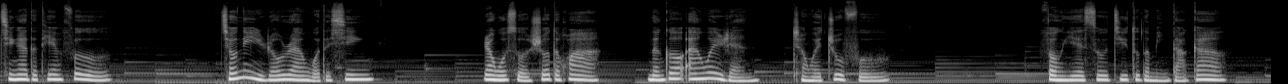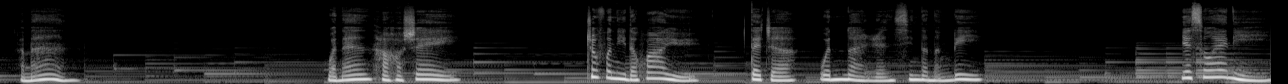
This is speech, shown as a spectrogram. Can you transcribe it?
亲爱的天父，求你柔软我的心，让我所说的话能够安慰人，成为祝福。奉耶稣基督的名祷告，阿门。晚安，好好睡。祝福你的话语带着。温暖人心的能力。耶稣爱你，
